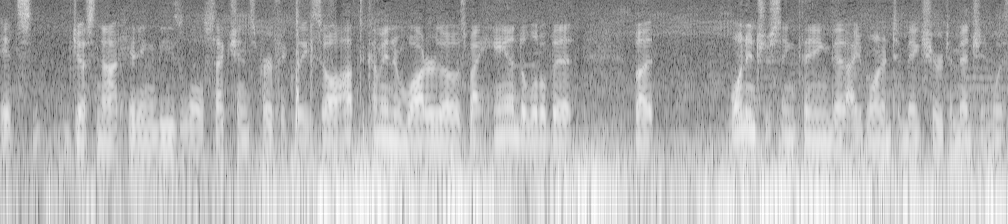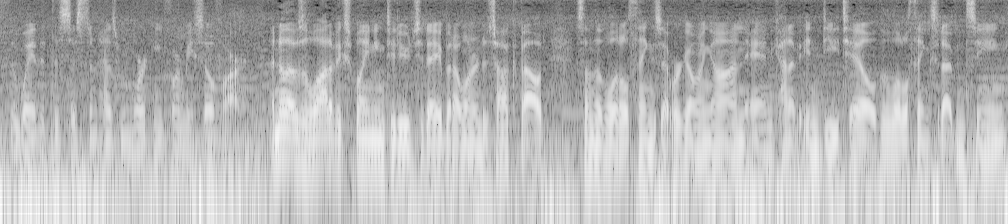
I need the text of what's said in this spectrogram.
it's just not hitting these little sections perfectly. So I'll have to come in and water those by hand a little bit but one interesting thing that I wanted to make sure to mention with the way that the system has been working for me so far. I know that was a lot of explaining to do today, but I wanted to talk about some of the little things that were going on and kind of in detail the little things that I've been seeing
